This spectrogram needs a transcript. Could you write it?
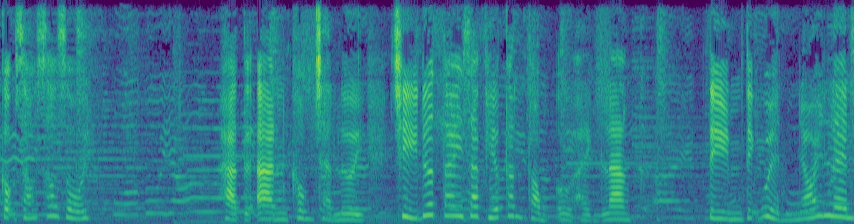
Cậu Sáu sao rồi? Hà Tử An không trả lời, chỉ đưa tay ra phía căn phòng ở hành lang. Tìm Tĩnh Uyển nhói lên,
